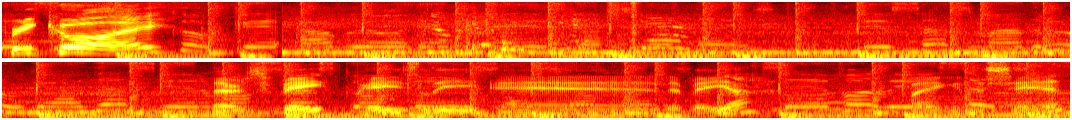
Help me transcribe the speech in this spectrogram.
Pretty cool, eh? There's Faith, Paisley, and Avea playing in the sand.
